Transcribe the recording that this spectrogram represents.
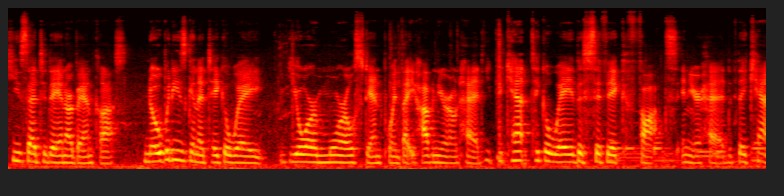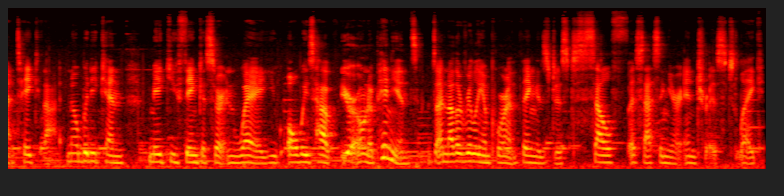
he said today in our band class, nobody's going to take away your moral standpoint that you have in your own head. You can't take away specific thoughts in your head. They can't take that. Nobody can make you think a certain way. You always have your own opinions. Another really important thing is just self-assessing your interest. Like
